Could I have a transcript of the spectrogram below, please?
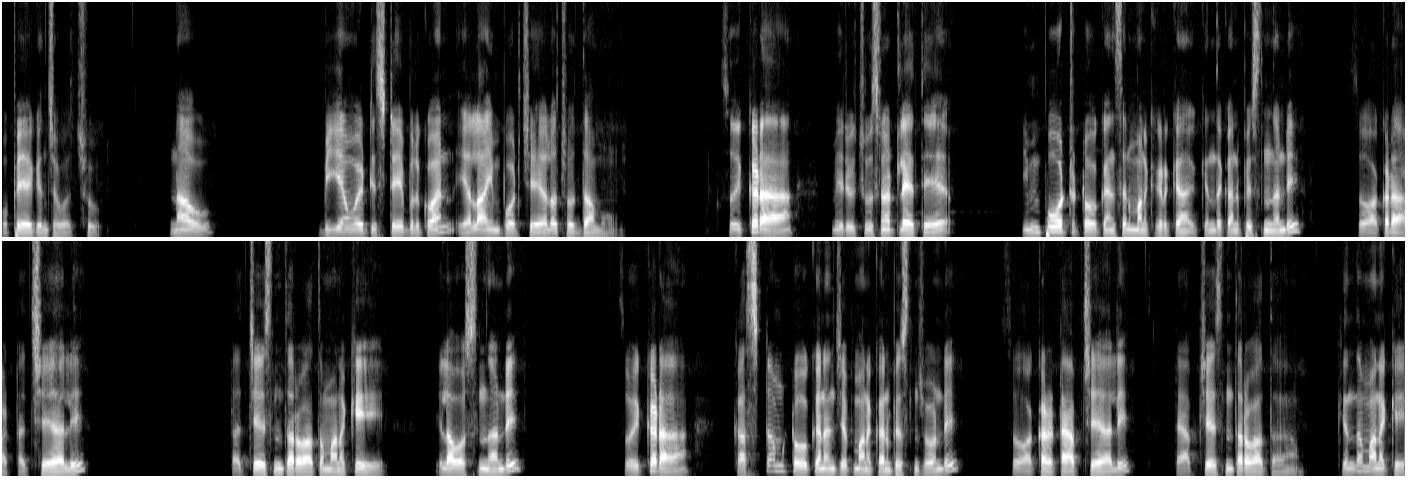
ఉపయోగించవచ్చు. నౌ బిఎంవైటి స్టేబుల్ కాయిన్ ఎలా ఇంపోర్ట్ చేయాలో చూద్దాము. సో ఇక్కడ మీరు చూసినట్లయితే ఇంపోర్ట్ టోకెన్స్ అని మనకి ఇక్కడ కింద కనిపిస్తుందండి. సో అక్కడ టచ్ చేయాలి. టచ్ చేసిన తర్వాత మనకి ఇలా వస్తుందండి. సో ఇక్కడ కస్టమ్ టోకెన్ అని చెప్పి మనకు కనిపిస్తుంది చూడండి. సో అక్కడ ట్యాప్ చేయాలి. ట్యాప్ చేసిన తర్వాత కింద మనకి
